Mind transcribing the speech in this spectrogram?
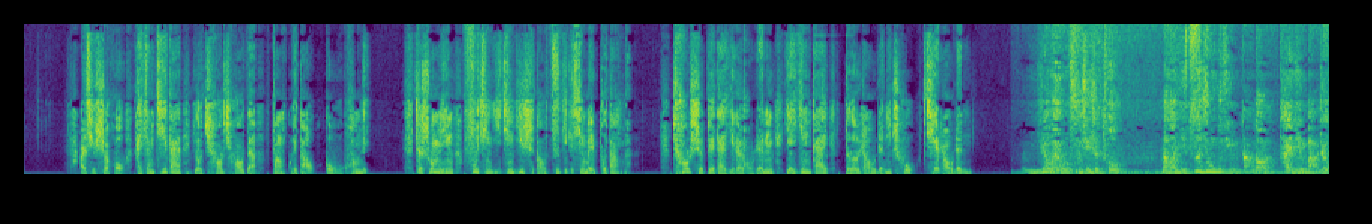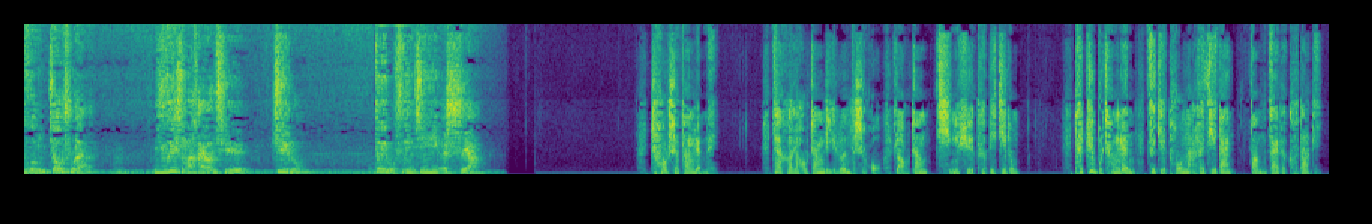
而且事后还将鸡蛋又悄悄地放回到购物筐里，这说明父亲已经意识到自己的行为不当了。超市对待一个老人也应该得饶人处且饶人。你认为我父亲是偷，然后你自助目的达到了，他已经把这个货品交出来了，你为什么还要去聚拢，对我父亲进行一个施压？超市方认为。在和老张理论的时候，老张情绪特别激动，他拒不承认自己偷拿了鸡蛋放在了口袋里，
